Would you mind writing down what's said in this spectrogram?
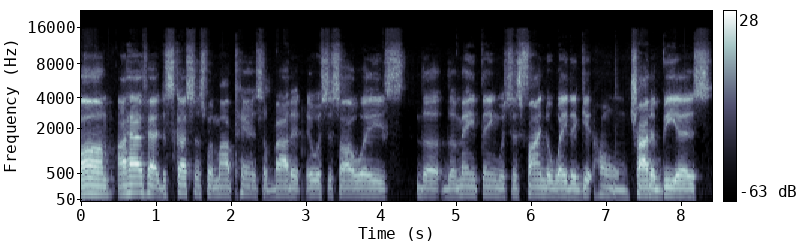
Um, I have had discussions with my parents about it. It was just always the the main thing was just find a way to get home. Try to be as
